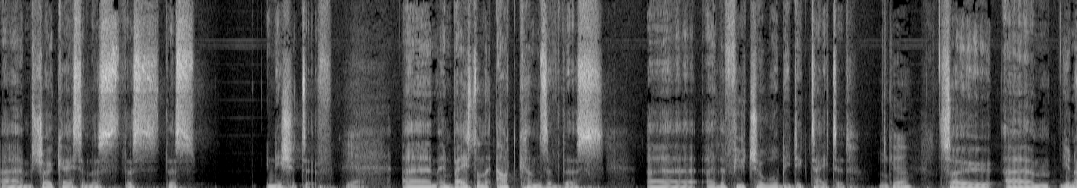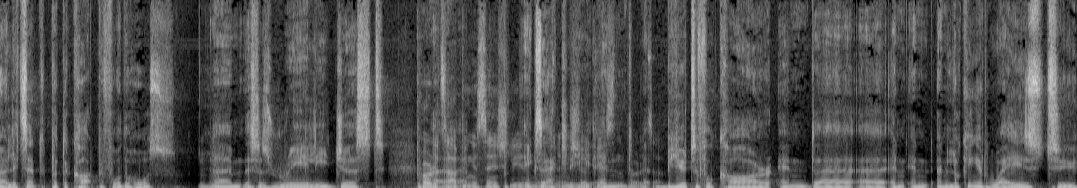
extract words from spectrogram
um, showcase and this this this initiative. Yeah. Um, and based on the outcomes of this, uh, uh, the future will be dictated. Okay. So, um, you know, let's not put the cart before the horse. Mhm. Um, this is really just prototyping essentially. And, exactly and, and, and, the beautiful car and, uh, uh, and and and looking at ways to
